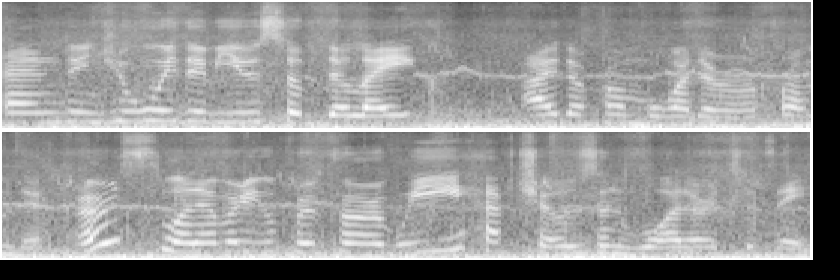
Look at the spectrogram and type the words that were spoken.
and enjoy the views of the lake either from water or from the earth, whatever you prefer. We have chosen water today.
